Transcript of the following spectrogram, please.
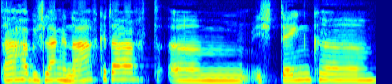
Da habe ich lange nachgedacht. Ähm, ich denke,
